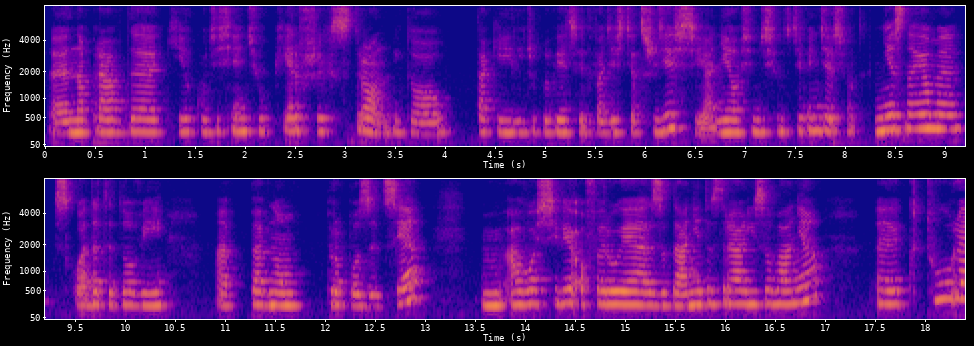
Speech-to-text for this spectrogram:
e, naprawdę kilkudziesięciu pierwszych stron i to takiej liczby, wiecie, 20-30, a nie 80-90. Nieznajomy składa Tedowi e, pewną propozycję, mm, a właściwie oferuje zadanie do zrealizowania, e, które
